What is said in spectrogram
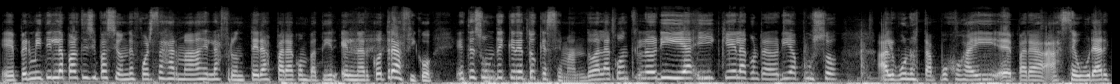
eh, permitir la participación de Fuerzas Armadas en las fronteras para combatir el narcotráfico. Este es un decreto que se mandó a la Contraloría y que la Contraloría puso algunos tapujos ahí eh, para asegurar,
